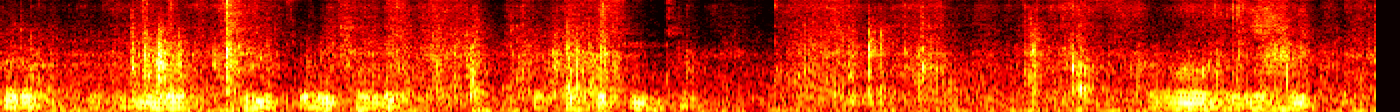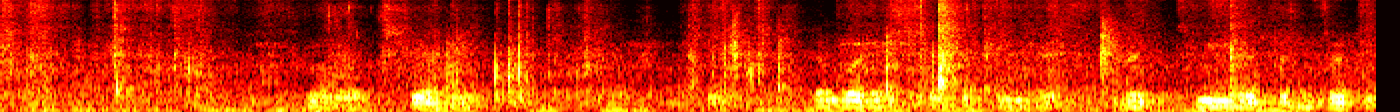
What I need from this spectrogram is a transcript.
करा तर तुम्हाला प्रिंटचं तर बरेचसे प्रिंट तुम्ही आता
